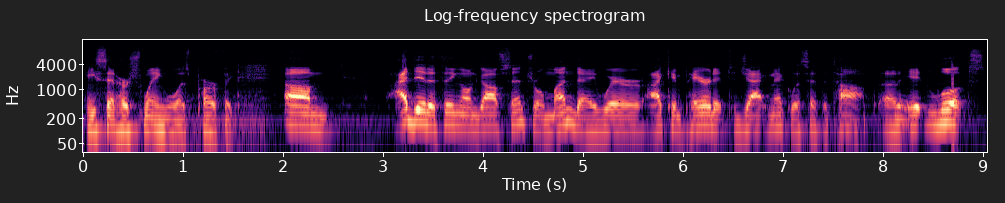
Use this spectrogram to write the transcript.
He said her swing was perfect. Um, I did a thing on Golf Central Monday where I compared it to Jack Nicklaus at the top. Uh, mm-hmm. It looks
